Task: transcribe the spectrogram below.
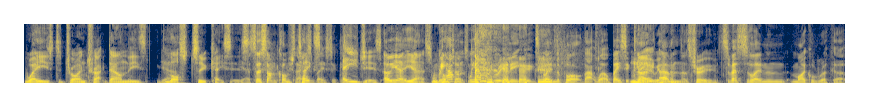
ways to try and track down these Yeah. lost suitcases. Yeah, so some context takes basically. ages. Oh yeah, yeah. Some we context. haven't we haven't really explained the plot that well. Basically, no, we um, haven't. That's true. Sylvester Stallone and Michael Rooker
